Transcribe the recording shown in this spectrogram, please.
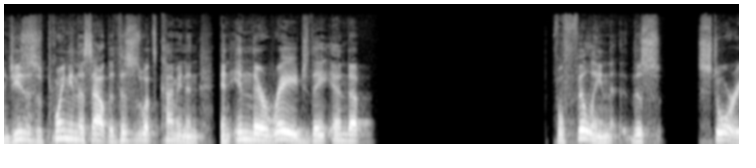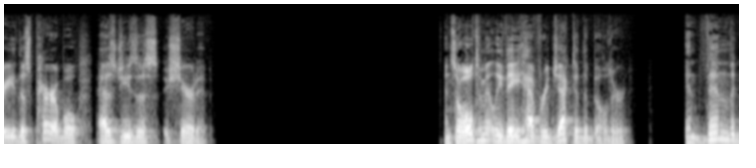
And Jesus is pointing this out that this is what's coming. And, and in their rage, they end up fulfilling this story, this parable, as Jesus shared it. And so ultimately, they have rejected the builder. And then the,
